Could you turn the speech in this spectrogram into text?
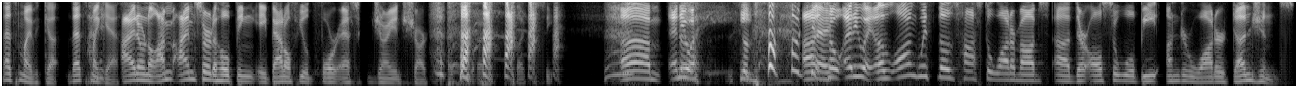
That's my gut. That's my I, guess. I don't know. I'm I'm sort of hoping a Battlefield 4 esque giant shark. That's what I'd like to see. Um. Anyway, so, okay. uh, so anyway, along with those hostile water mobs, uh, there also will be underwater dungeons,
